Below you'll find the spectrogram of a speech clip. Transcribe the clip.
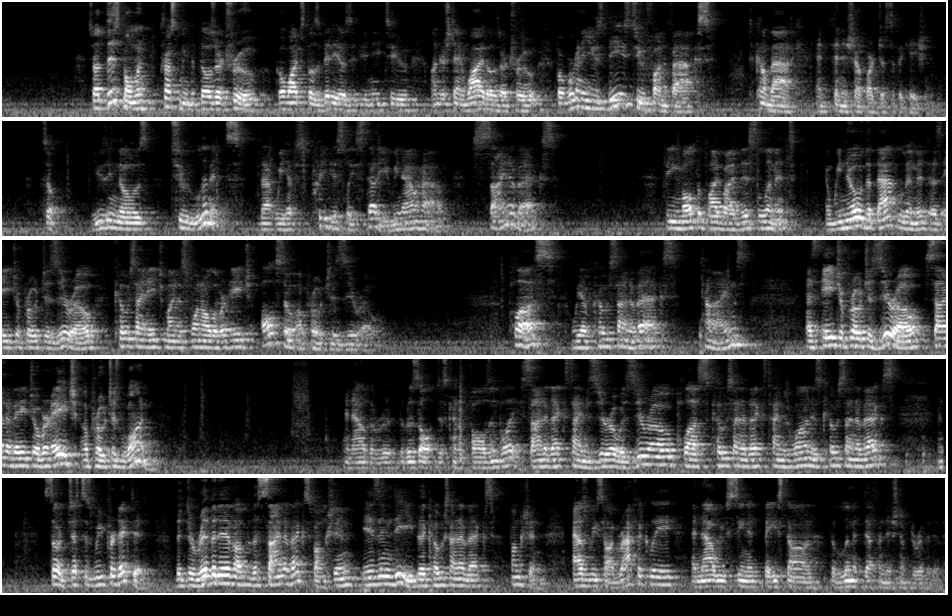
So at this moment, trust me that those are true. Go watch those videos if you need to understand why those are true. But we're going to use these two fun facts to come back and finish up our justification. So using those two limits that we have previously studied, we now have sine of x being multiplied by this limit. And we know that that limit, as h approaches 0, cosine h minus 1 all over h also approaches 0 plus, we have cosine of x times, as h approaches 0, sine of h over h approaches 1. And now the, re the result just kind of falls in place. Sine of x times 0 is 0, plus cosine of x times 1 is cosine of x. And so just as we predicted, the derivative of the sine of x function is indeed the cosine of x function as we saw graphically, and now we've seen it based on the limit definition of derivative.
